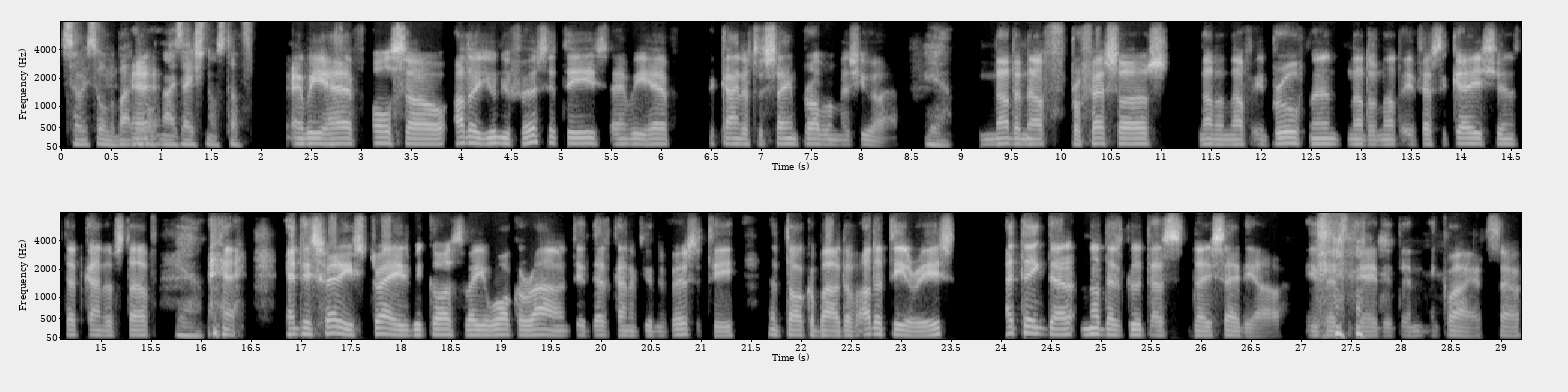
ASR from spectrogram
So it's all about the Uh, organizational stuff. And we have also other universities and we have the kind of the same problem as you have. Yeah. Not enough professors, not enough improvement, not enough investigations, that kind of stuff. Yeah. and it's very strange because when you walk around in that kind of university and talk about of other theories, I think they're not as good as they say they are investigated and inquired. So,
